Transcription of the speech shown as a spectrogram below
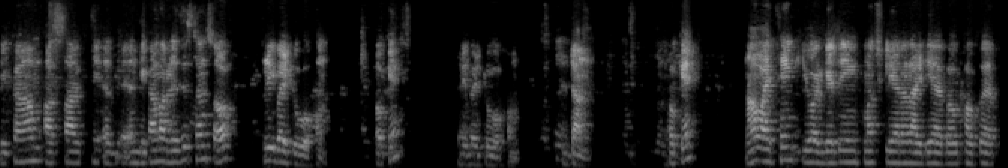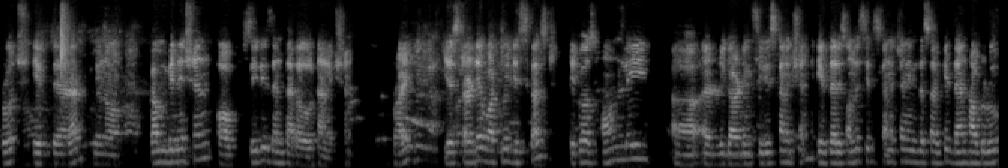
become a circuit and become a resistance of 3 by 2 ohm. Okay, 3 by 2 ohm. Done. Okay, now I think you are getting much clearer idea about how to approach if there are, you know, combination of series and parallel connection. Right? Yesterday, what we discussed, it was only uh, regarding series connection. If there is only series connection in the circuit, then how to do?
